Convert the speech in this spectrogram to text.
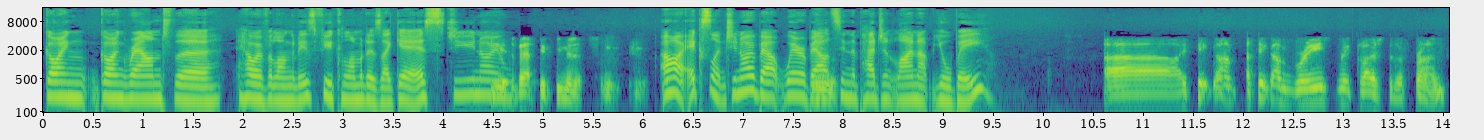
going going round the however long it is, few kilometres, I guess. Do you know? Yeah, It's about 50 minutes. Oh, excellent. Do you know about whereabouts in the pageant lineup you'll be? Uh, I think I'm. I think I'm reasonably close to the front.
